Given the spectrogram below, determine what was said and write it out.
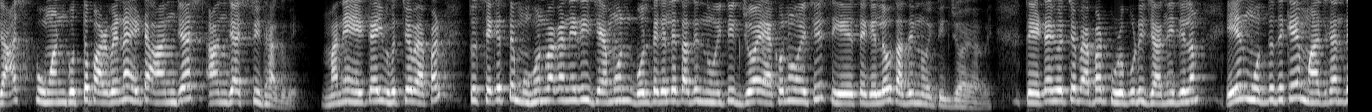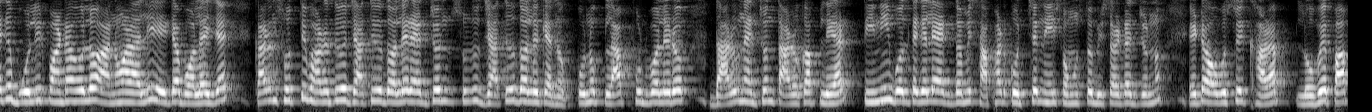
জাস্ট প্রমাণ করতে পারবে না। এটা আনজাস্ট আনজাস্টই থাকবে। মানে এটাই হচ্ছে ব্যাপার। তো সেক্ষেত্রে মোহনবাগানেরই যেমন বলতে গেলে তাদের নৈতিক জয় এখনও হয়েছে সিএসএ গেলেও তাদের নৈতিক জয় হবে। তো এটাই হচ্ছে ব্যাপার, পুরোপুরি জানিয়ে দিলাম। এর মধ্যে থেকে মাঝখান থেকে বলির পাঁঠা হলো আনোয়ার আলী, এটা বলাই যায়। কারণ সত্যি ভারতীয় জাতীয় দলের একজন, শুধু জাতীয় দলের কেন, কোনো ক্লাব ফুটবলেরও দারুণ একজন তারকা প্লেয়ার তিনি বলতে গেলে একদমই সাফার করছেন এই সমস্ত বিষয়টার জন্য। এটা অবশ্যই খারাপ, লোভে পাপ,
